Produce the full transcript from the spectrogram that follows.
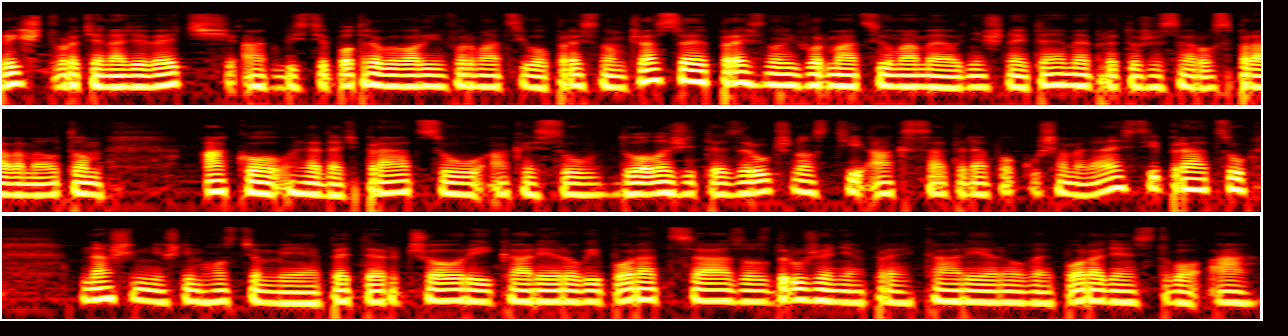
3 štvrte na 9. Ak by ste potrebovali informáciu o presnom čase, presnú informáciu máme o dnešnej téme, pretože sa rozprávame o tom, ako hľadať prácu, aké sú dôležité zručnosti, ak sa teda pokúšame nájsť si prácu. Našim dnešným hostom je Peter Čóry, kariérový poradca zo Združenia pre kariérové poradenstvo a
